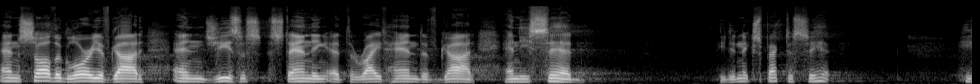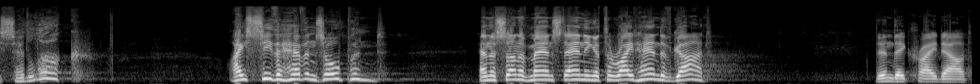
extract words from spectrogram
and saw the glory of God and Jesus standing at the right hand of God. And he said, He didn't expect to see it. He said, Look, I see the heavens opened and the Son of Man standing at the right hand of God. Then they cried out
